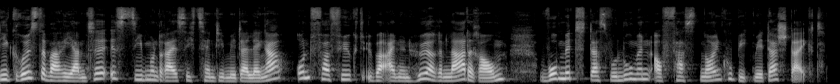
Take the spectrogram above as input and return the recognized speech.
Die größte Variante ist 37 cm länger und verfügt über einen höheren Laderaum, womit das Volumen auf fast 9 Kubikmeter steigt.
